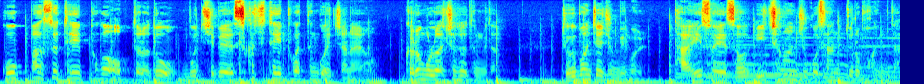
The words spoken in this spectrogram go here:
꼭 박스 테이프가 없더라도 뭐 집에 스카치 테이프 같은 거 있잖아요. 그런 걸로 하셔도 됩니다. 두 번째 준비물. 다이소에서 2,000원 주고 산 뚜루펑입니다.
